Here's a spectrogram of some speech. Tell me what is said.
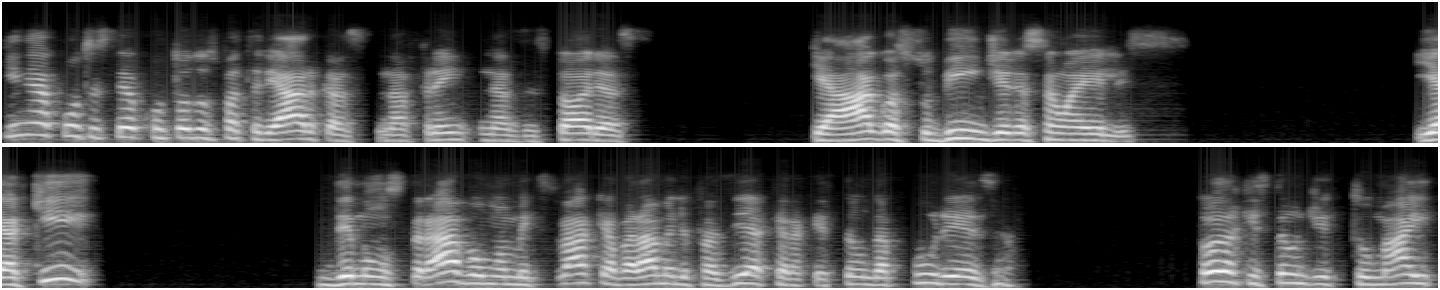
Que nem aconteceu com todos os patriarcas na frente, nas histórias, que a água subia em direção a eles. E aqui demonstrava uma mitzvah que Abraão ele fazia, que era a questão da pureza. Toda a questão de tumá e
